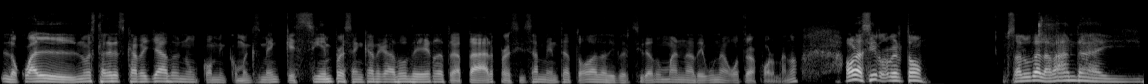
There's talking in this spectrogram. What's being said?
lo cual no estaría descabellado en un cómic como X-Men, que siempre se ha encargado de retratar precisamente a toda la diversidad humana de una u otra forma, ¿no? Ahora sí, Roberto, Saluda a la banda y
